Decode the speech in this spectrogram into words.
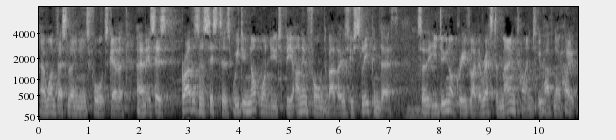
uh, 1 Thessalonians 4 together. Um, it says, Brothers and sisters, we do not want you to be uninformed about those who sleep in death, so that you do not grieve like the rest of mankind who have no hope.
